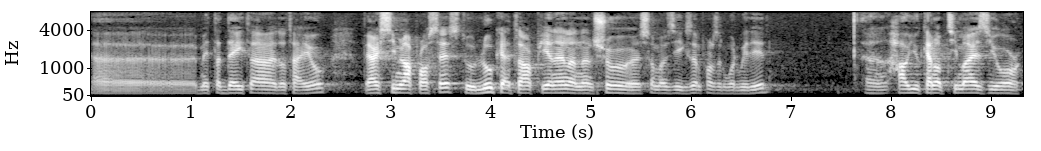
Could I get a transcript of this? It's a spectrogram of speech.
metadata.io. Very similar process to look at our P&L and then show some of the examples of what we did, how you can optimize your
